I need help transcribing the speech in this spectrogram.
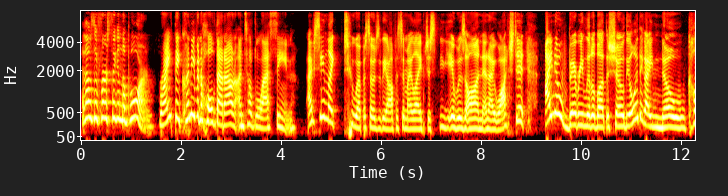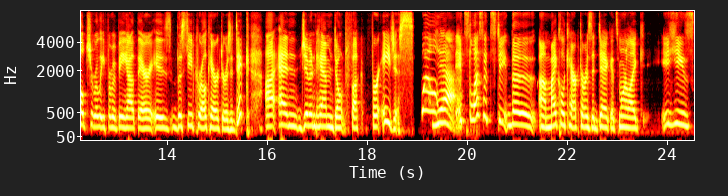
And that was the first thing in the porn. Right? They couldn't even hold that out until the last scene. I've seen like two episodes of The Office in my life. Just it was on and I watched it. I know very little about the show. The only thing I know culturally from it being out there is the Steve Carell character is a dick, uh, and Jim and Pam don't fuck for ages. Well, Yeah. it's less it's Steve, the um, Michael character is a dick. It's more like he's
